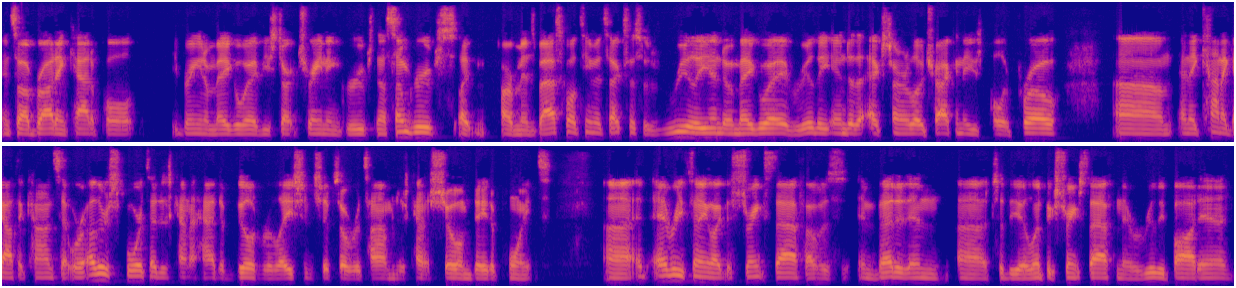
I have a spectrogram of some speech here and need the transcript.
And so I brought in Catapult. You bring in Omega Wave, you start training groups. Now, some groups, like our men's basketball team at Texas, was really into Omega Wave, really into the external load tracking. They use Polar Pro. Um, and they kind of got the concept. Where other sports, I just kind of had to build relationships over time and just kind of show them data points uh, and everything like the strength staff i was embedded in uh, to the olympic strength staff and they were really bought in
